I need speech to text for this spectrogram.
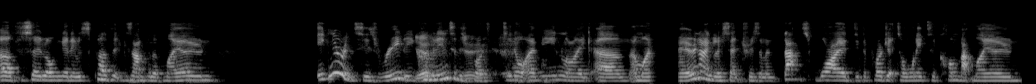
uh, for so long, and it was a perfect example of my own ignorance is really Yeah, coming into this yeah, yeah. project. Do you know what I mean? Like, um, and my own Anglocentrism, and that's why I did the project. I wanted to combat my own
